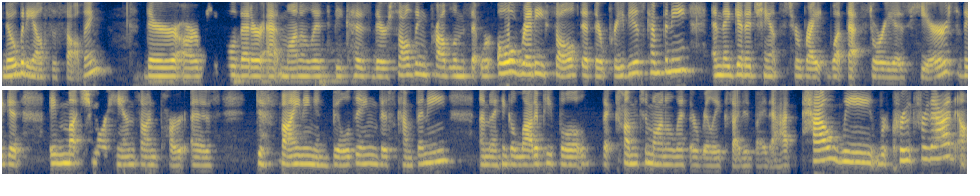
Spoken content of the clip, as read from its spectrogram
nobody else is solving. There are people that are at Monolith because they're solving problems that were already solved at their previous company, and they get a chance to write what that story is here. So they get a much more hands on part of defining and building this company. Um, and I think a lot of people that come to Monolith are really excited by that. How we recruit for that uh,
